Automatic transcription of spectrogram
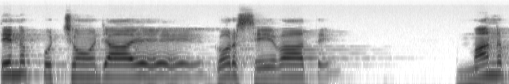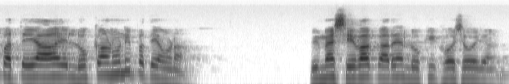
ਤਿੰਨ ਪੁੱਛੋਂ ਜਾਏ ਗੁਰ ਸੇਵਾ ਤੇ। ਮਨ ਪਤਿਆ ਇਹ ਲੋਕਾਂ ਨੂੰ ਨਹੀਂ ਪਤਿਆਉਣਾ ਵੀ ਮੈਂ ਸੇਵਾ ਕਰ ਰਿਹਾ, ਲੋਕੀ ਖੁਸ਼ ਹੋ ਜਾਣ।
